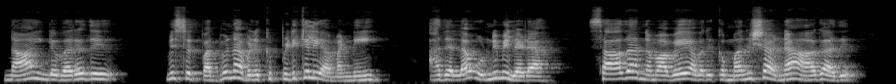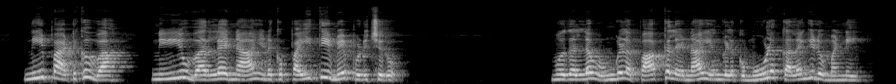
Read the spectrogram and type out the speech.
நான் இங்க வர்றது மிஸ்டர் பத்மநாபனுக்கு பிடிக்கலையா மண்ணி அதெல்லாம் ஒண்ணுமில்லடா. சாதாரணமாகவே அவருக்கு மனுஷான்னா ஆகாது. நீ பாட்டுக்கு வா. நீயும் வரலைன்னா எனக்கு பைத்தியமே பிடிச்சிரும். முதல்ல உங்களை பார்க்கலைன்னா எங்களுக்கு மூளை கலங்கிடும் மண்ணி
